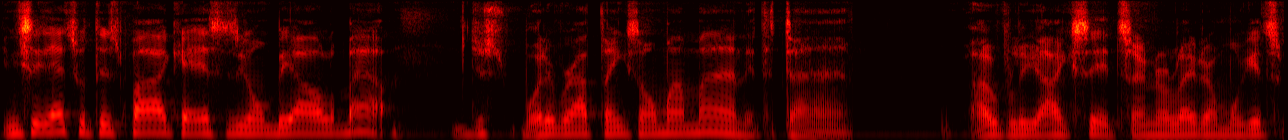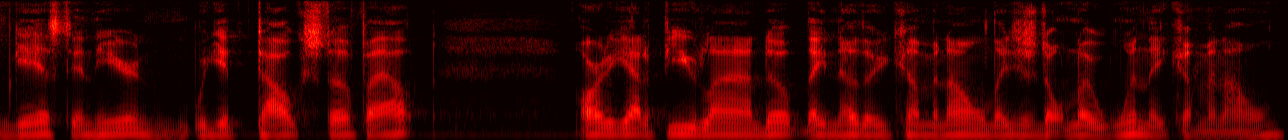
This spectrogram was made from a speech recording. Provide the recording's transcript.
And you see, that's what this podcast is going to be all about. Just whatever I think's on my mind at the time. Hopefully, like I said, sooner or later I'm going to get some guests in here and we get to talk stuff out. Already got a few lined up. They know they're coming on. They just don't know when they're coming on.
